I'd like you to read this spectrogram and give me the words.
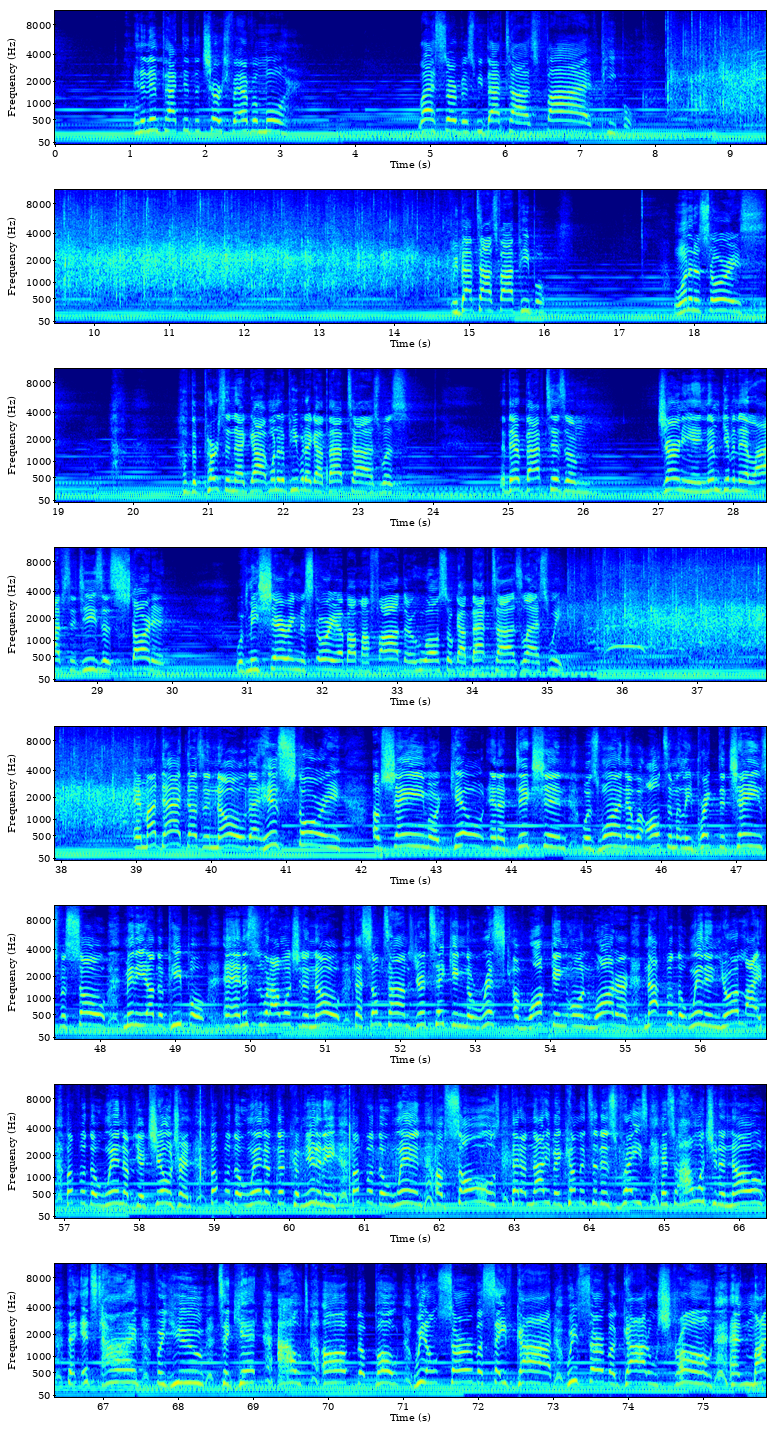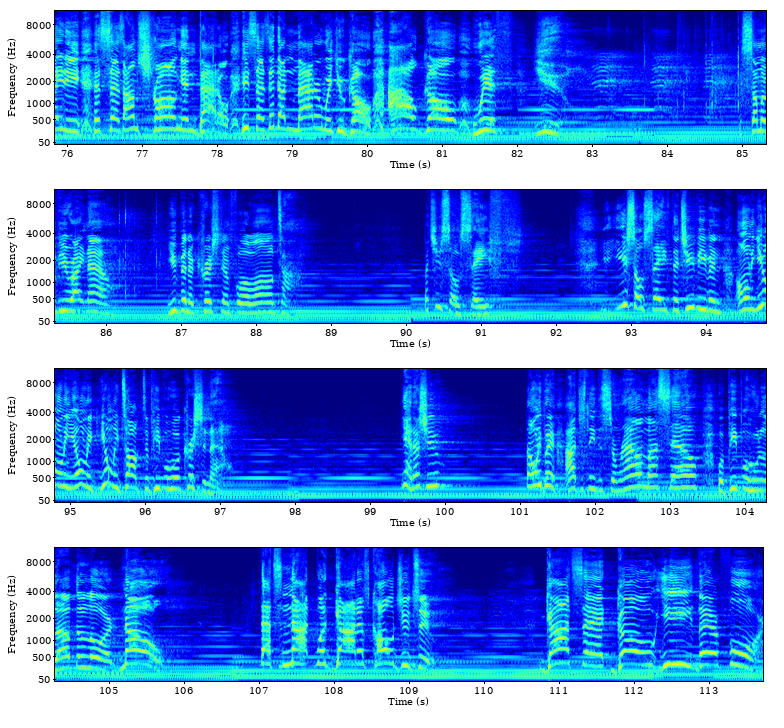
And it impacted the church forevermore. Last service, we baptized five people. We baptized five people. One of the stories of the person that got, one of the people that got baptized was that their baptism journey and them giving their lives to Jesus started with me sharing the story about my father who also got baptized last week. And my dad doesn't know that his story of shame or guilt and addiction was one that would ultimately break the chains for so many other people. And this is what I want you to know that sometimes you're taking the risk of walking on water, not for the win in your life, but for the win of your children, but for the win of the community, but for the win of souls that have not even come into this race. And so I want you to know that it's time for you to get out of the boat. We don't serve a a safe God. We serve a God who's strong and mighty and says, I'm strong in battle. He says, It doesn't matter where you go, I'll go with you. Some of you right now, you've been a Christian for a long time, but you're so safe you're so safe that you've even only you only you only you only talk to people who are Christian now. Yeah, that's you. The only thing, I just need to surround myself with people who love the Lord. No, that's not what God has called you to. God said, Go ye therefore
